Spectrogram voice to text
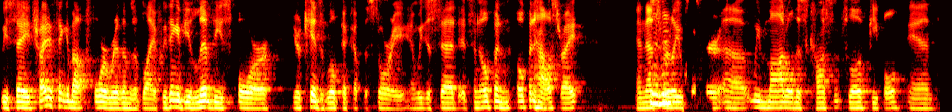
we say try to think about four rhythms of life. We think if you live these four, your kids will pick up the story. And we just said it's an open open house, right? And that's mm-hmm. really where uh, we model this constant flow of people, and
